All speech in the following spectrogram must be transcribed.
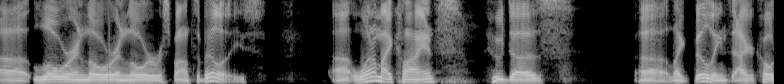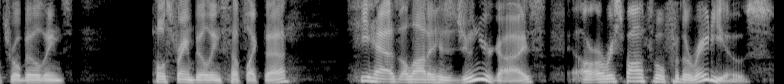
uh, lower and lower and lower responsibilities. Uh, one of my clients who does uh, like buildings, agricultural buildings, post frame buildings, stuff like that he has a lot of his junior guys are, are responsible for the radios.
